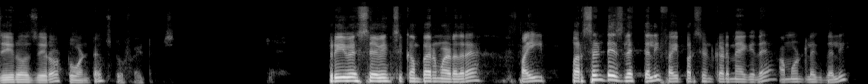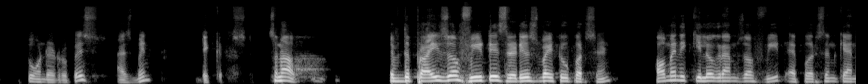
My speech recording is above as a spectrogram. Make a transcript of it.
zero zero two one times two five times previous savings compare ಮಾಡಿದ್ರೆ ಫೈವ್ ಪರ್ಸೆಂಟೇಜ್ ಲೆಕ್ಕದಲ್ಲಿ ಫೈವ್ ಪರ್ಸೆಂಟ್ ಕಡಿಮೆ ಆಗಿದೆ. ಅಮೌಂಟ್ ಲೆಕ್ಕದಲ್ಲಿ two hundred rupees has been decreased so ನಾವು if the price of wheat is reduce by 2%, how many kilograms of wheat a person can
